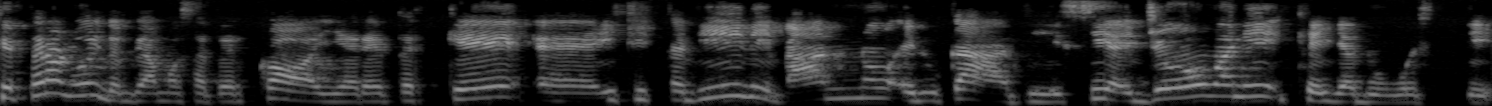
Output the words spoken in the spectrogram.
che però noi dobbiamo saper cogliere perché eh, i cittadini vanno educati, sia i giovani che gli adulti.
